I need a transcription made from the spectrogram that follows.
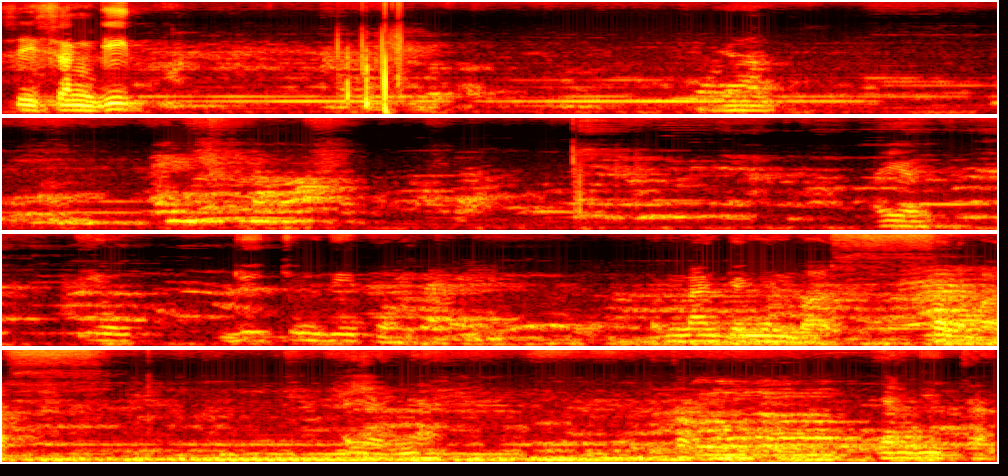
sa isang gate. Ayun. Yung gate yung dito. Pag nandyan yung bus, sa labas. Ayan na. Ito. Yan gate yan.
